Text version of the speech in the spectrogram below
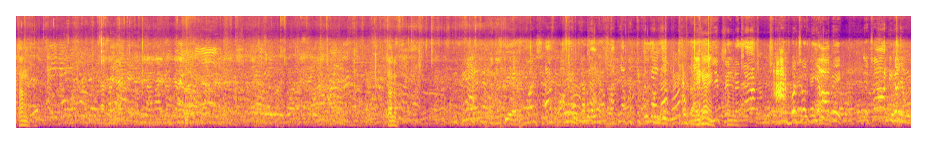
থাম। চলো। এখানে আর বছর কি হবে? সব দিঘা যাব।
